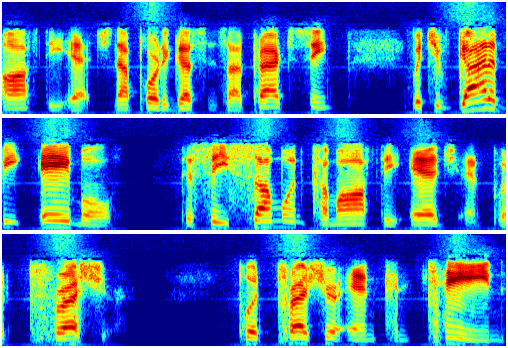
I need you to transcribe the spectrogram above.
off the edge. Now, Porter Gustin's not practicing, but you've got to be able to see someone come off the edge and put pressure, put pressure and contain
